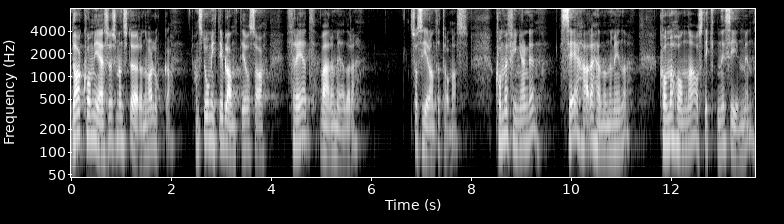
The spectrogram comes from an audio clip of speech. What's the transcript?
Da kom Jesus mens dørene var lukka. Han sto midt iblant dem og sa, 'Fred være med dere.' Så sier han til Thomas, 'Kom med fingeren din. Se, her er hendene mine. Kom med hånda og stikk den i siden min.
